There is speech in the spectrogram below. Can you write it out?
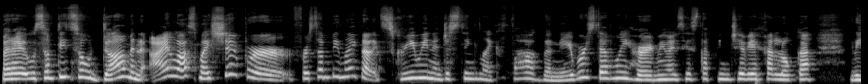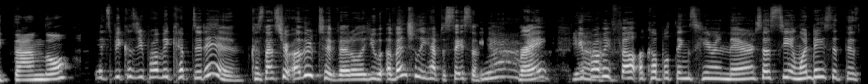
but it was something so dumb and i lost my shit for for something like that like screaming and just thinking like fuck the neighbors definitely heard me si esta pinche vieja loca gritando it's because you probably kept it in because that's your other tip, Vettel. You eventually have to say something, yeah right? yeah. You probably felt a couple things here and there. So see, and one day said this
